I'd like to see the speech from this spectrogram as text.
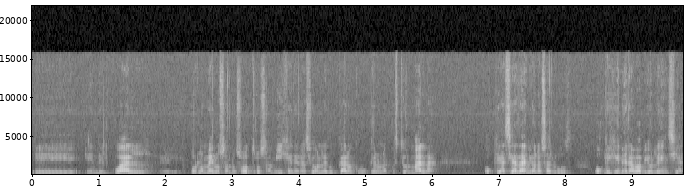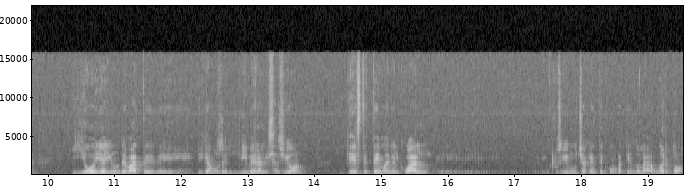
eh, en el cual, por lo menos a nosotros, a mi generación, le educaron como que era una cuestión mala, o que hacía daño a la salud, o que generaba violencia. Y hoy hay un debate de, digamos, de liberalización de este tema en el cual eh, inclusive mucha gente combatiéndola ha muerto.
